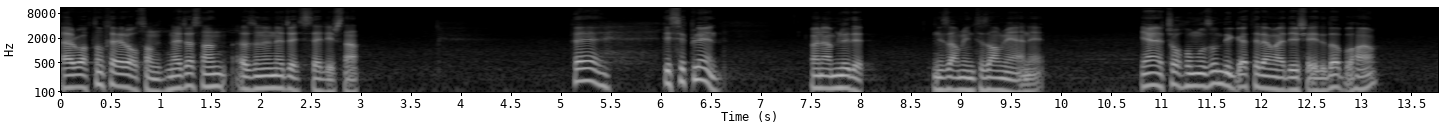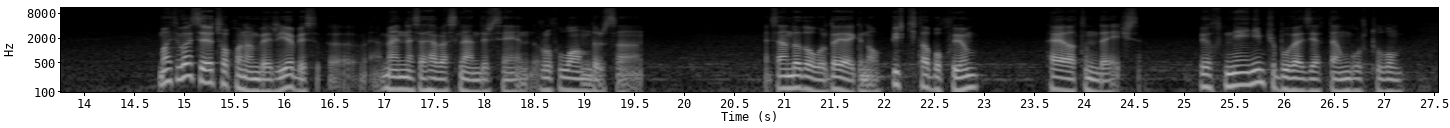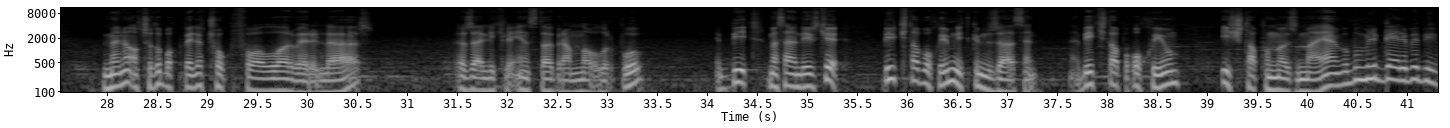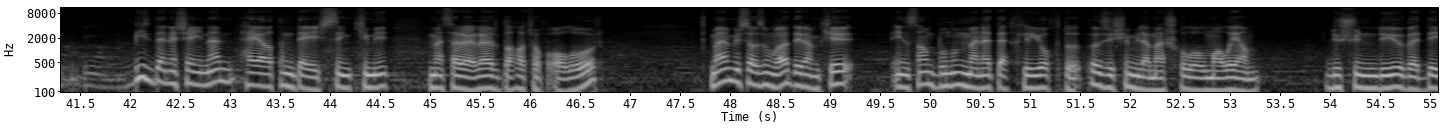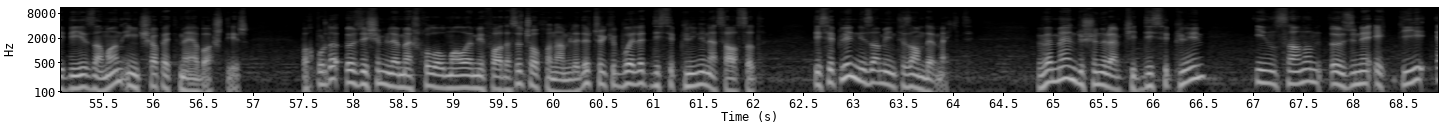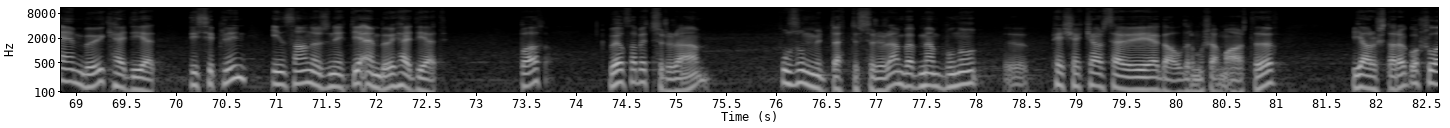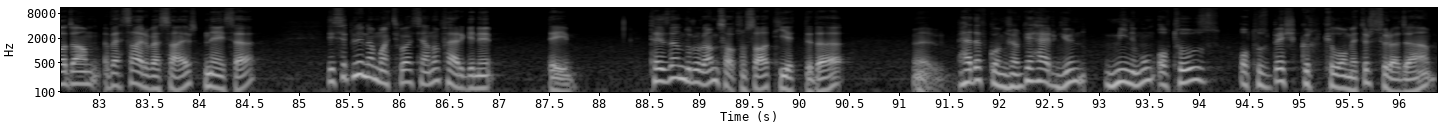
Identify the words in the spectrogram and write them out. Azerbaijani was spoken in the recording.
Hər vaxtın xeyir olsun. Necəsən? Özünü necə hiss eləyirsən? Hey, disiplin önəmlidir. Nizam, intizam yəni. Yəni çoxumuzun diqqət eləmədiyi şeydir də bu, ha? Motivasiyaya çox önəm veririk biz. Mən nəsə həvəsləndirsin, ruhlandırsın. Səndə də olur da yəqin o. Bir kitab oxuyum, həyatım dəyişsin. Yox, nə edim ki, bu vəziyyətdən qurtulum? Mənə açığı bax belə çox suallar verirlər. Özəlliklə Instagramda olur bu. Bir məsələn deyir ki, bir kitab oxuyum, nitqim düzəlsin. Bir kitab oxuyum, iş tapım özümə. Yəni bu bir qəribə bir bir dənə şeylə həyatım dəyişsin kimi məsələlər daha çox olur. Mənim bir sözüm var, deyirəm ki, insan bunun mənə dəxli yoxdur. Öz işimlə məşğul olmalıyam düşündüyü və dediyi zaman inkişaf etməyə başlayır. Bax burada öz işimlə məşğul olmalıyam ifadəsi çox əhəmilidir. Çünki bu elə disiplinin əsasıdır. Disiplin nizam-intizam deməkdir. Və mən düşünürəm ki, disiplin insanın özünə etdiyi ən böyük hədiyyədir. Disiplin insanın özünə etdiyi ən böyük hədiyyədir. Bax, velosiped sürürəm. Uzun müddətdir sürürəm və mən bunu e, peşəkar səviyyəyə qaldırmışam artıq. Yarışlara qoşulacam və s. və s. nəysə. Disiplinlə motivasiyanın fərqini deyim. Tezdən dururam, məsəl üçün saat 7-də ə, e, hədəf qoymuşam ki, hər gün minimum 30 35-40 kilometr sürəcəm.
